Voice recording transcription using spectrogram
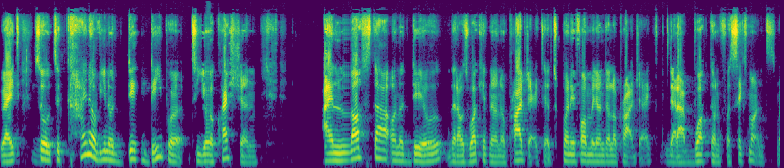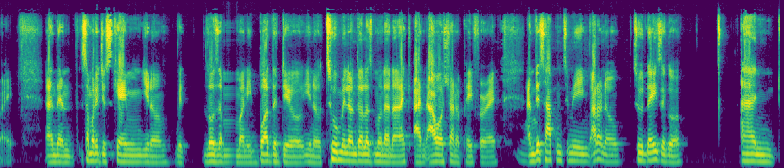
Right. Mm-hmm. So to kind of, you know, dig deeper to your question, I lost out on a deal that I was working on a project, a $24 million project that I've worked on for six months, right? And then somebody just came, you know, with loads of money, bought the deal, you know, $2 million more than I, and I was trying to pay for it. Wow. And this happened to me, I don't know, two days ago. And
